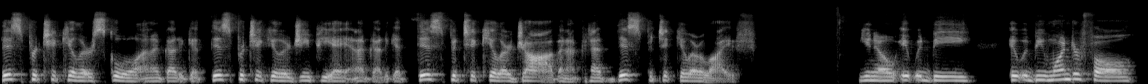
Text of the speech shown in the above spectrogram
this particular school and i've got to get this particular gpa and i've got to get this particular job and i've got to have this particular life you know it would be it would be wonderful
